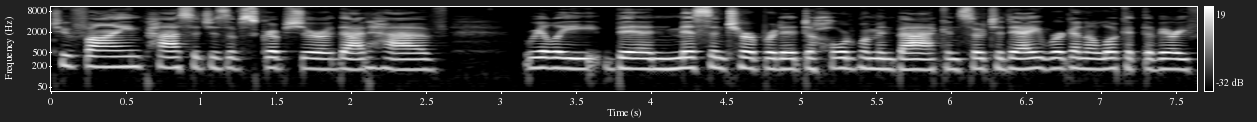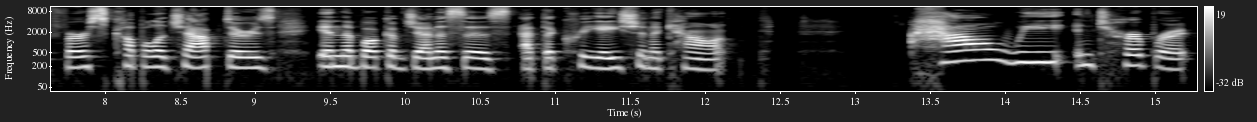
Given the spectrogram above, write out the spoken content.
to find passages of scripture that have really been misinterpreted to hold women back. And so today we're going to look at the very first couple of chapters in the book of Genesis at the creation account. How we interpret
